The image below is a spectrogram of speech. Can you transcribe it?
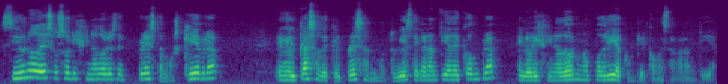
Si uno de esos originadores de préstamos quiebra, en el caso de que el préstamo tuviese garantía de compra, el originador no podría cumplir con esa garantía.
